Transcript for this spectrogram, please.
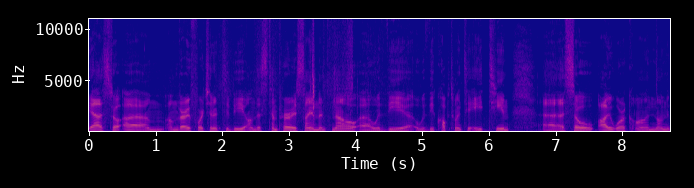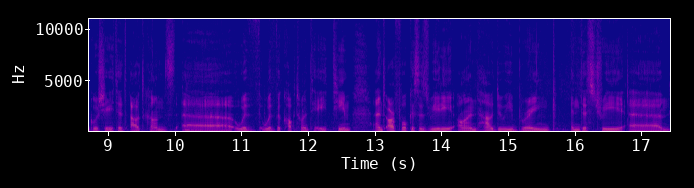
Yeah, so um, I'm very fortunate to be on this temporary assignment now uh, with the uh, with the COP28 team. Uh, so I work on non-negotiated outcomes uh, with with the COP28 team, and our focus is really on how do we bring industry. Um,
